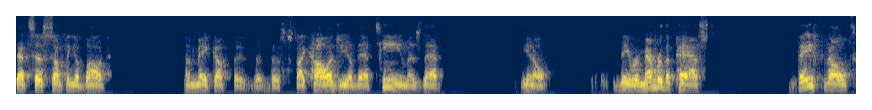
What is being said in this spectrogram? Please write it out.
that says something about the makeup, the, the, the psychology of that team is that, you know, they remember the past. They felt,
